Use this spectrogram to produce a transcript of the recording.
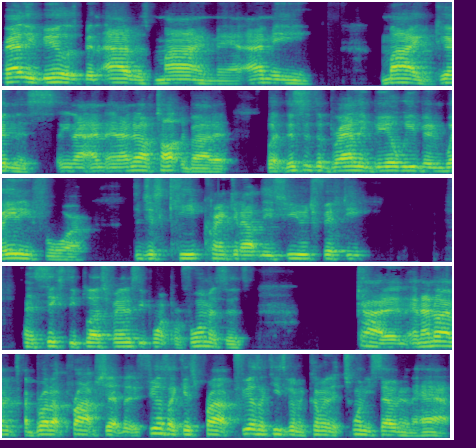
Bradley Beal has been out of his mind, man. I mean, my goodness, you know, and, and I know I've talked about it, but this is the Bradley Beal we've been waiting for to just keep cranking out these huge 50 and 60 plus fantasy point performances. God, and, and I know I haven't I brought up props yet, but it feels like his prop feels like he's going to come in at 27 and a half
